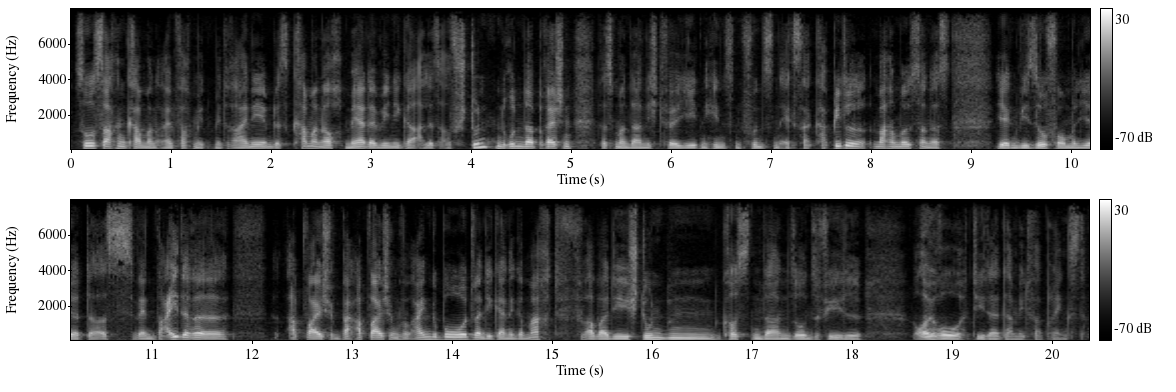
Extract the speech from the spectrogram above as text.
So Sachen kann man einfach mit, mit reinnehmen. Das kann man auch mehr oder weniger alles auf Stunden runterbrechen, dass man da nicht für jeden Hinsen, Funzen extra Kapitel machen muss, sondern das irgendwie so formuliert, dass wenn weitere Abweichung, bei Abweichung vom Angebot werden die gerne gemacht, aber die Stunden kosten dann so und so viel Euro, die du damit verbringst.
